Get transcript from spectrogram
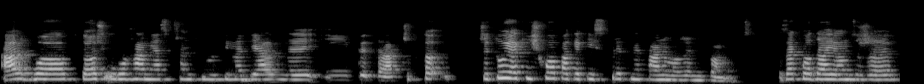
Albo ktoś uruchamia sprzęt multimedialny i pyta, czy, kto, czy tu jakiś chłopak, jakiś sprytny pan może mi pomóc? Zakładając, że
